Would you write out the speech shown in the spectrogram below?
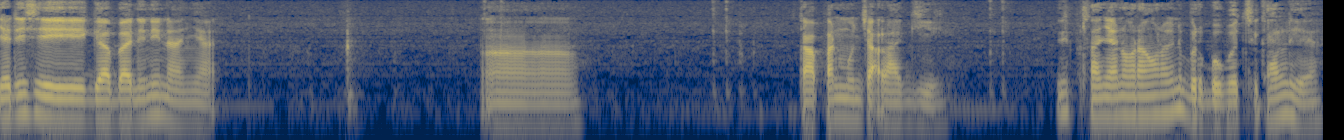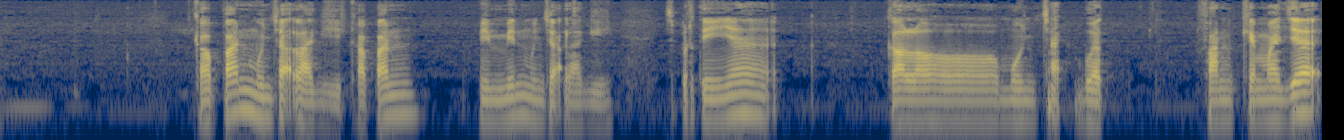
Jadi si Gaban ini nanya, ehm, kapan muncak lagi? Ini pertanyaan orang-orang ini berbobot sekali ya. Kapan muncak lagi? Kapan Mimin muncak lagi? Sepertinya kalau muncak buat fun camp aja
